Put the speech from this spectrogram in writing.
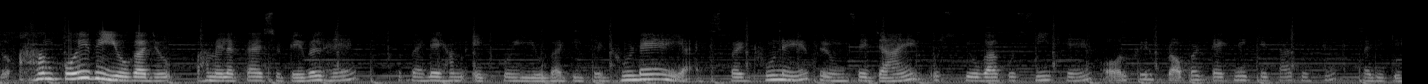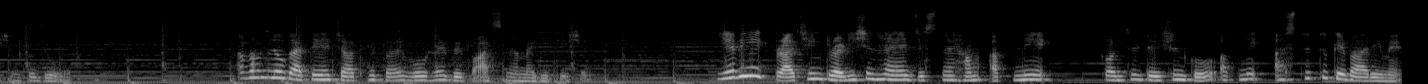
तो हम कोई भी योगा जो हमें लगता है सुटेबल है तो पहले हम एक कोई योगा टीचर ढूंढें या एक्सपर्ट ढूंढें, फिर उनसे जाएँ, उस योगा को सीखें और फिर प्रॉपर टेक्निक के साथ उसमें मेडिटेशन को जोड़ें। अब हम लोग आते हैं चौथे पर, वो है विपासना मेडिटेशन यह भी एक प्राचीन ट्रेडिशन है, जिसमें हम अपने कंसंट्रेशन को अपने अस्तित्व के बारे में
